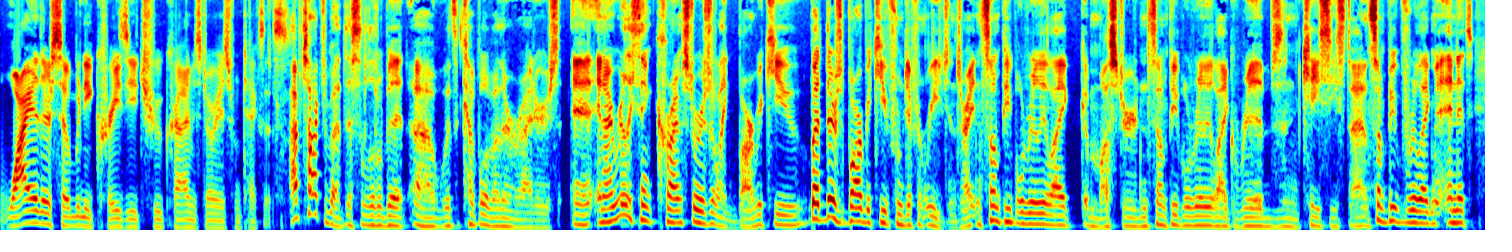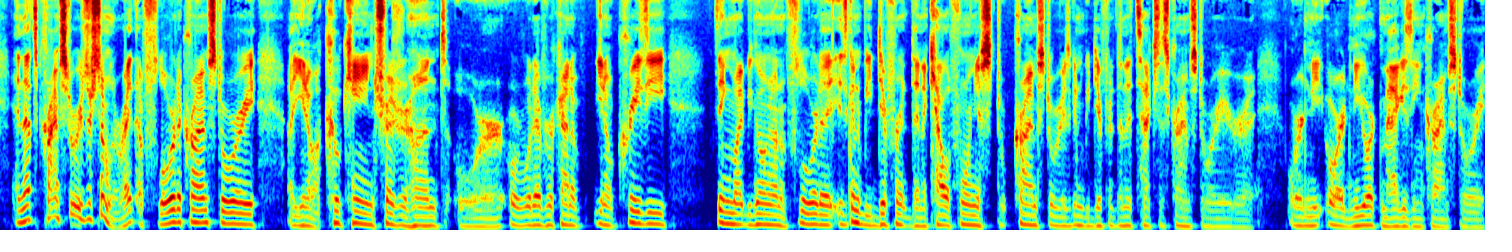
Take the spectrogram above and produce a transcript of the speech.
Why are there so many crazy true crime stories from Texas? I've talked about this a little bit uh, with a couple of other writers, and, and I really think crime stories are like barbecue, but there's barbecue from different regions, right? And some people really like mustard, and some people really like ribs and KC style, and some people really like, and it's and that's crime stories are similar, right? A Florida crime story, uh, you know, a cocaine treasure hunt, or or whatever kind of you know crazy thing might be going on in Florida is going to be different than a California st- crime story is going to be different than a Texas crime story or a, or a New, or a New York magazine crime story.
